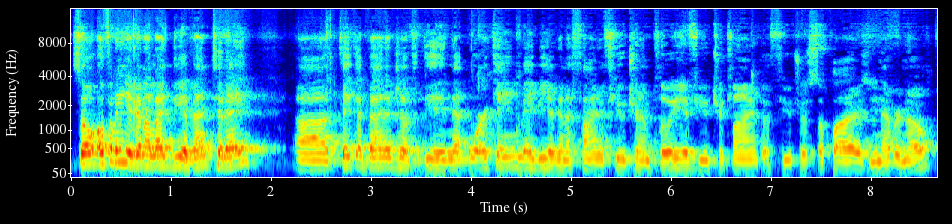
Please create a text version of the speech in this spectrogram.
So hopefully you're going to like the event today. Uh, take advantage of the networking. Maybe you're going to find a future employee, a future client, a future suppliers. You never know.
